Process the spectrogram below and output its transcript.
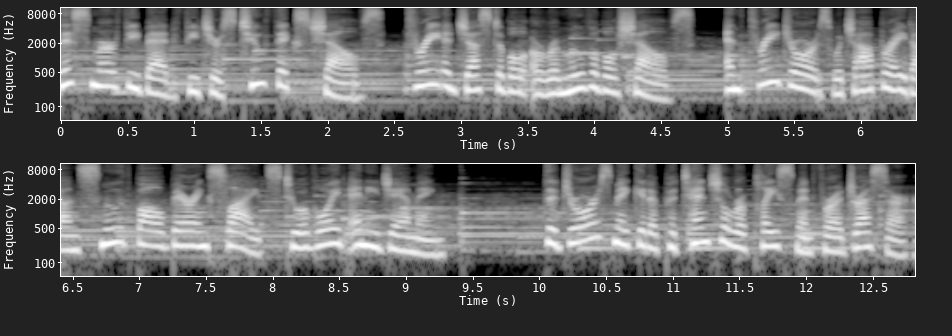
This Murphy bed features two fixed shelves, three adjustable or removable shelves, and three drawers which operate on smooth ball bearing slides to avoid any jamming. The drawers make it a potential replacement for a dresser,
